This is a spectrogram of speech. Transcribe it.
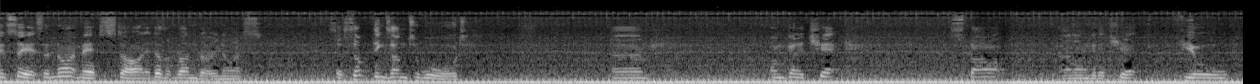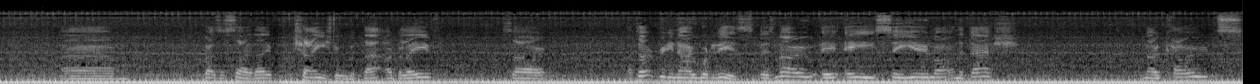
Can see, it's a nightmare to start and it doesn't run very nice. So something's untoward. Um, I'm going to check start and I'm going to check fuel. Um, but as I say, they've changed all of that, I believe. So I don't really know what it is. There's no ECU light on the dash, no codes,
